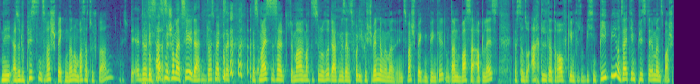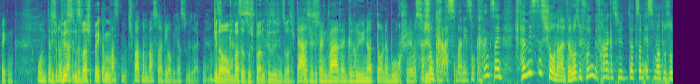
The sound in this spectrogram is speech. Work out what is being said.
Nee, also du pisst ins Waschbecken dann, um Wasser zu sparen? Der- Das hast du mir schon mal erzählt. Du hast mir halt gesagt, dass meistens halt, der Marvin macht das immer so, der hat mir gesagt, das ist voll die Verschwendung, wenn man ins Waschbecken pinkelt und dann Wasser ablässt, dass dann so acht Liter draufgehen für so ein bisschen Pipi und seitdem pisst er immer ins Waschbecken. Und dass Ich du dann sagst, ins da- Waschbecken. Da passt, spart man Wasser, glaube ich, hast du gesagt. Ne? Genau, Das um Wasser zu sparen, pisse ich ins Wasser. das ist ein wahrer, grüner, toller Bursche. Das ist doch schon krass, Mann. Ey. So krank sein. Ich vermisse das schon, Alter. Du hast mich vorhin gefragt, als wir das am Essen waren, du so,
